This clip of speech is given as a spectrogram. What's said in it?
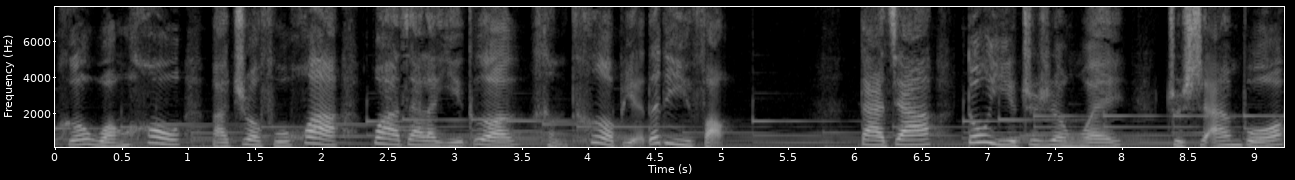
和王后把这幅画挂在了一个很特别的地方，大家都一致认为。这是安博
